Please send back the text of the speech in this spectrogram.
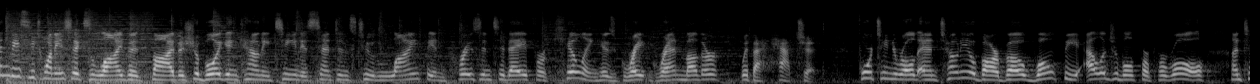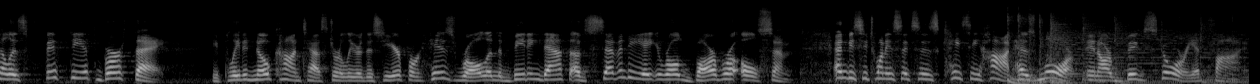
NBC 26 Live at 5. A Sheboygan County teen is sentenced to life in prison today for killing his great grandmother with a hatchet. 14 year old Antonio Barbeau won't be eligible for parole until his 50th birthday. He pleaded no contest earlier this year for his role in the beating death of 78 year old Barbara Olson. NBC 26's Casey Hott has more in our big story at 5.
